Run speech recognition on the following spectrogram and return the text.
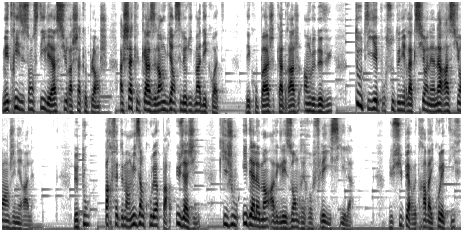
maîtrise son style et assure à chaque planche, à chaque case l'ambiance et le rythme adéquat. Découpage, cadrage, angle de vue, tout y est pour soutenir l'action et la narration en général. Le tout parfaitement mise en couleur par Usagi, qui joue idéalement avec les ombres et reflets ici et là. Du superbe travail collectif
